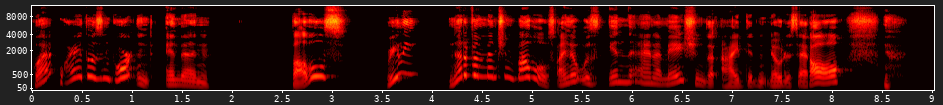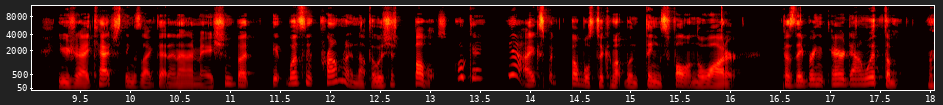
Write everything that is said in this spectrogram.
what? Why are those important? And then, bubbles? Really? None of them mentioned bubbles. I know it was in the animation that I didn't notice at all. Usually I catch things like that in animation, but it wasn't prominent enough. It was just bubbles. Okay, yeah, I expect bubbles to come up when things fall in the water because they bring air down with them.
